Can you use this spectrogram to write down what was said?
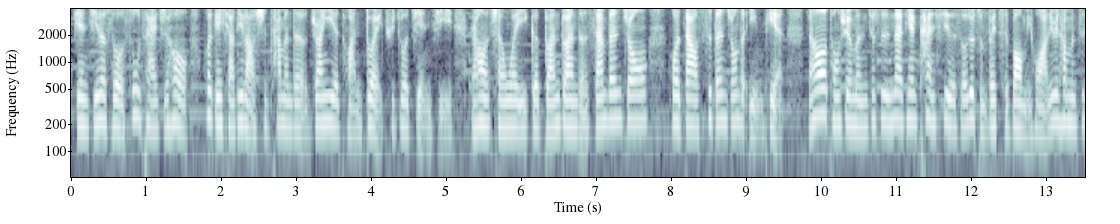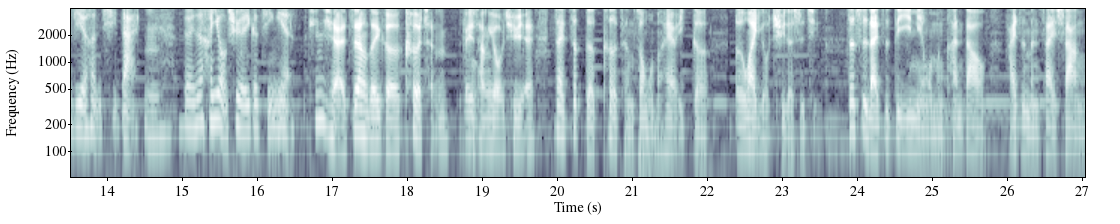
剪辑了所有素材之后，会给小弟老师他们的专业团队去做剪辑，然后成为一个短短的三分钟或到四分钟的影片。然后同学们就是那天看戏的时候就准备吃爆米花，因为他们自己也很期待。嗯，对，这很有趣的一个经验。听起来这样的一个课程非常有趣诶，在这个课程中，我们还有一个。额外有趣的事情，这是来自第一年我们看到孩子们在上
